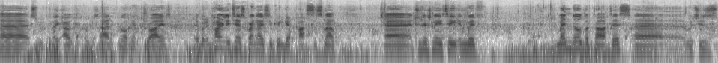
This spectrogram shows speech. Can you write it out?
Uh, so like out the countryside, if you can open it, try it. Uh, but apparently it tastes quite nice if you can get past the smell. Uh, traditionally it's eaten with Mendel batatas, uh, which is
